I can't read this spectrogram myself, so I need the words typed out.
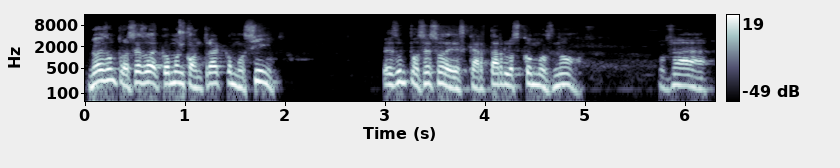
no es un proceso de cómo encontrar como sí, es un proceso de descartar los cómo no. O sea,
